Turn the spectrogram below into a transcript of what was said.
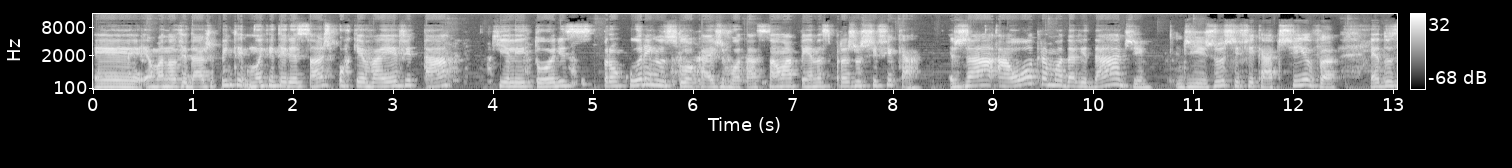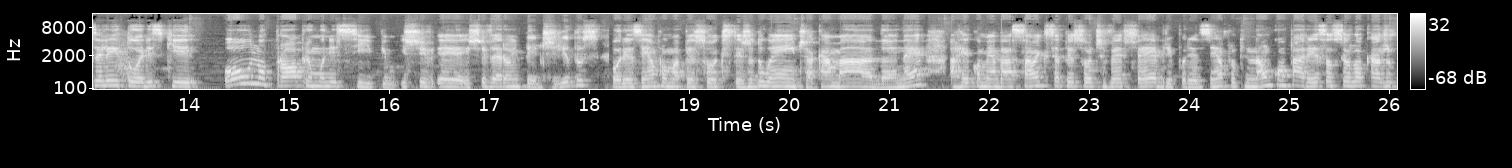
É, é uma novidade muito interessante, porque vai evitar que eleitores procurem os locais de votação apenas para justificar. Já a outra modalidade de justificativa é dos eleitores que ou no próprio município é, estiveram impedidos, por exemplo, uma pessoa que esteja doente, acamada, né? A recomendação é que se a pessoa tiver febre, por exemplo, que não compareça ao seu local de,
